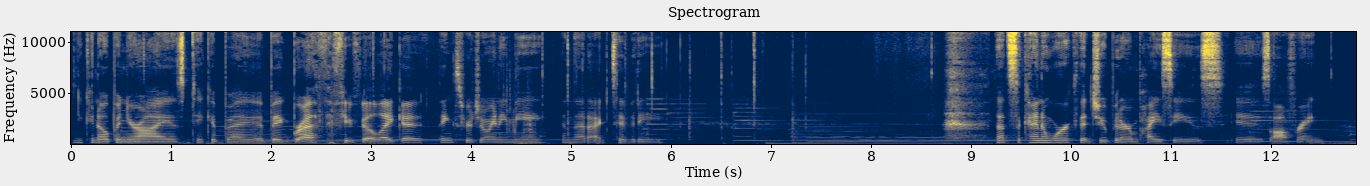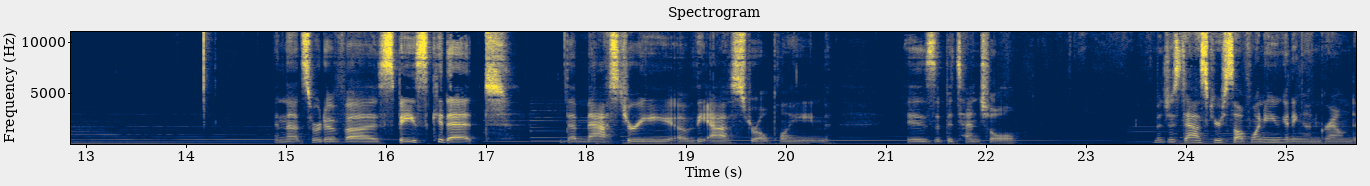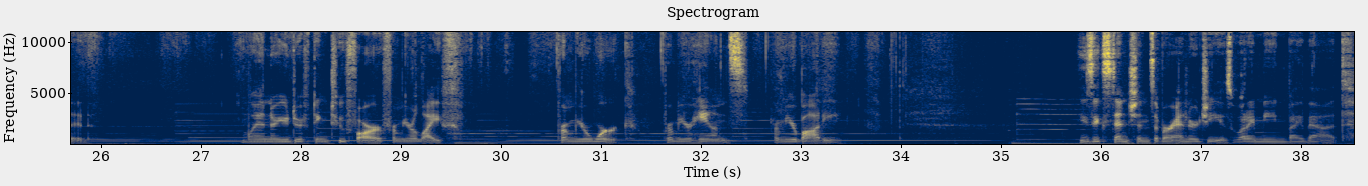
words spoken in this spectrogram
You can open your eyes and take a big, breath if you feel like it. Thanks for joining me in that activity. That's the kind of work that Jupiter and Pisces is offering. And that sort of uh, space cadet, the mastery of the astral plane is a potential. But just ask yourself when are you getting ungrounded? When are you drifting too far from your life? from your work, from your hands, from your body. These extensions of our energy is what I mean by that.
